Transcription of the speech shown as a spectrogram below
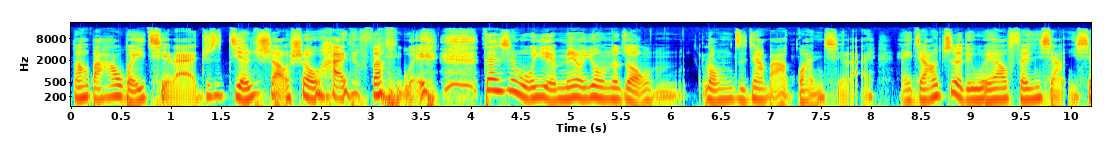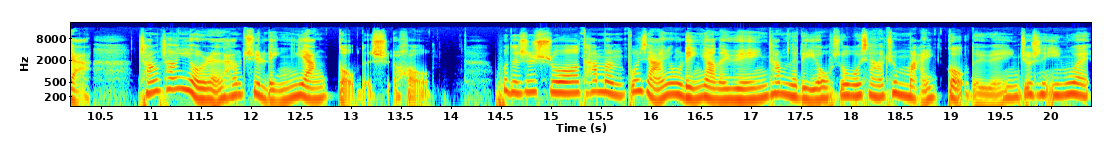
然后把它围起来，就是减少受害的范围。但是我也没有用那种笼子这样把它关起来。诶，讲到这里，我也要分享一下。常常有人他们去领养狗的时候，或者是说他们不想用领养的原因，他们的理由说我想要去买狗的原因，就是因为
